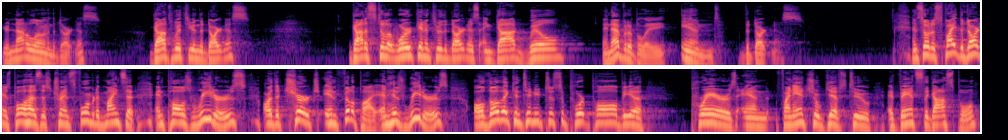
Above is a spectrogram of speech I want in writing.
You're not alone in the darkness. God's with you in the darkness. God is still at work in and through the darkness, and God will inevitably end the darkness. And so, despite the darkness, Paul has this transformative mindset. And Paul's readers are the church in Philippi. And his readers, although they continue to support Paul via prayers and financial gifts to advance the gospel,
